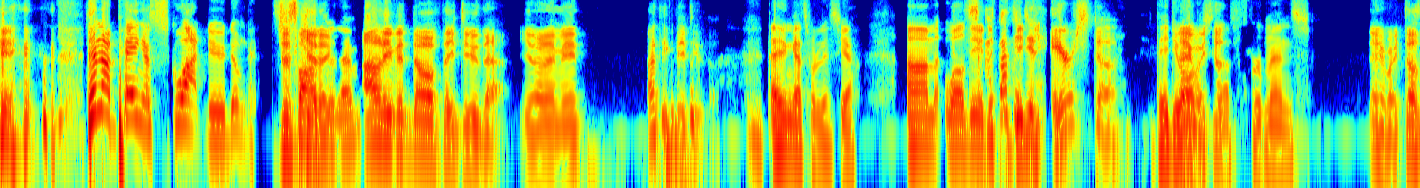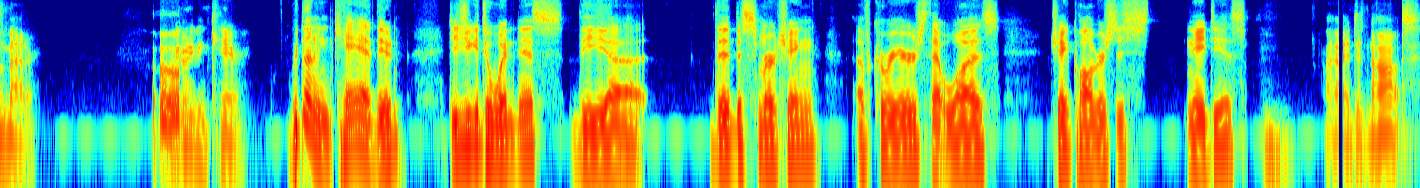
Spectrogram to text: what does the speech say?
They're not paying a squat, dude. Don't Just kidding. them. I don't even know if they do that. You know what I mean? I think they do though. I think that's what it is. Yeah. Um. Well, dude, I thought they did did hair stuff. They do all Anyway, so- stuff for men's. Anyway, it doesn't matter. We don't even care. We don't even care, dude. Did you get to witness the uh the besmirching of careers that was Jake Paul versus Nate Diaz? I did not.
